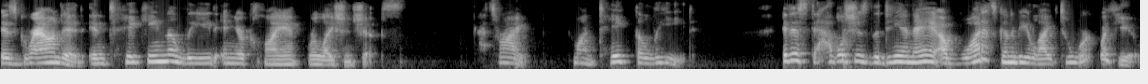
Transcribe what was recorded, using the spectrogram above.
is grounded in taking the lead in your client relationships. That's right. Come on, take the lead. It establishes the DNA of what it's going to be like to work with you.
